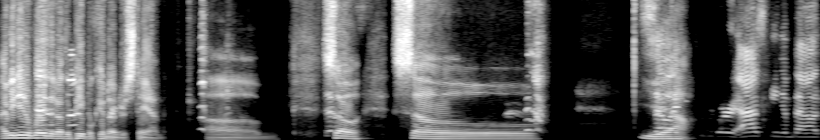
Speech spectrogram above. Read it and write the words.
I mean in a way that other people can understand. Um so so So yeah. you were asking about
